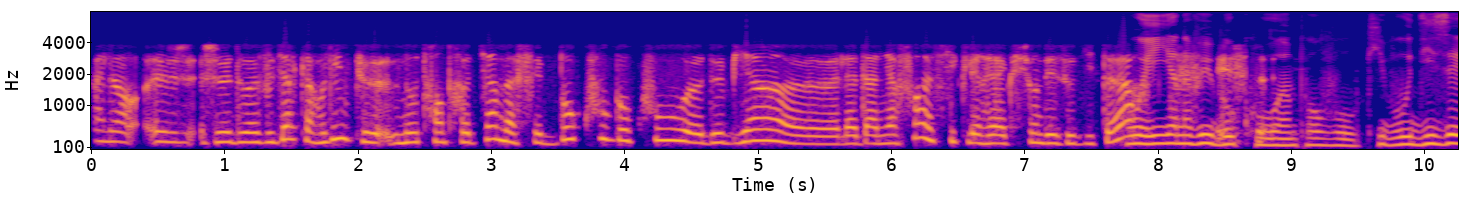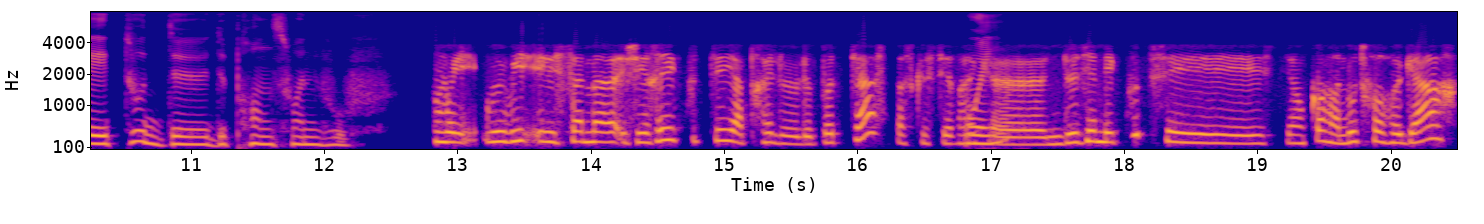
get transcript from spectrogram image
alors, je dois vous dire, Caroline, que notre entretien m'a fait beaucoup, beaucoup de bien la dernière fois, ainsi que les réactions des auditeurs. Oui, il y en avait eu beaucoup hein, pour vous, qui vous disaient toutes de, de, prendre soin de vous. Oui, oui, oui, et ça m'a. J'ai réécouté après le, le, podcast parce que c'est vrai qu'une deuxième écoute, c'est encore un autre regard.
